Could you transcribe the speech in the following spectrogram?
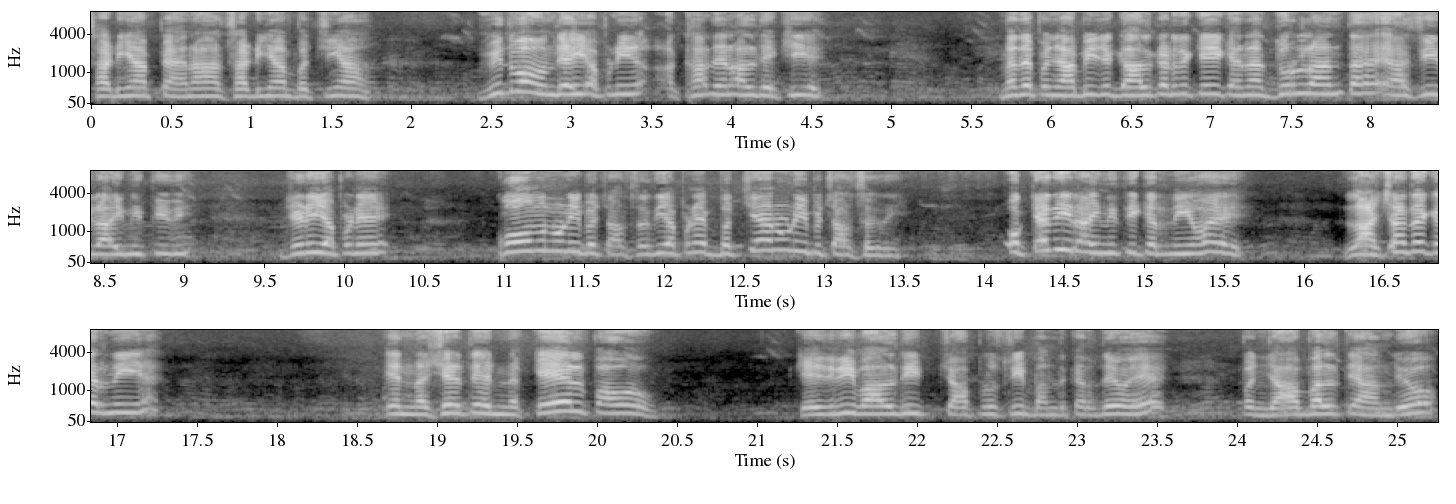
ਸਾਡੀਆਂ ਭੈਣਾਂ, ਸਾਡੀਆਂ ਬੱਚੀਆਂ ਵਿਧਵਾ ਹੁੰਦਿਆਂ ਹੀ ਆਪਣੀ ਅੱਖਾਂ ਦੇ ਨਾਲ ਦੇਖੀਏ। ਮੈਂ ਤੇ ਪੰਜਾਬੀ 'ਚ ਗੱਲ ਕੱਢ ਕੇ ਹੀ ਕਹਿਣਾ ਦੁਰਲਾਂਤ ਐਸੀ ਰਾਜਨੀਤੀ ਦੀ ਜਿਹੜੀ ਆਪਣੇ ਕੌਮ ਨੂੰ ਨਹੀਂ ਬਚਾ ਸਕਦੀ ਆਪਣੇ ਬੱਚਿਆਂ ਨੂੰ ਨਹੀਂ ਬਚਾ ਸਕਦੀ। ਉਹ ਕਹਦੀ ਰਾਜਨੀਤੀ ਕਰਨੀ ਓਏ? ਲਾਸ਼ਾਂ ਤੇ ਕਰਨੀ ਹੈ ਇਹ ਨਸ਼ੇ ਤੇ ਨਕੇਲ ਪਾਓ। ਕੇਜਰੀਵਾਲ ਦੀ ਚਾਪਲੂਸੀ ਬੰਦ ਕਰਦੇ ਹੋਏ ਪੰਜਾਬ ਵੱਲ ਧਿਆਨ ਦਿਓ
